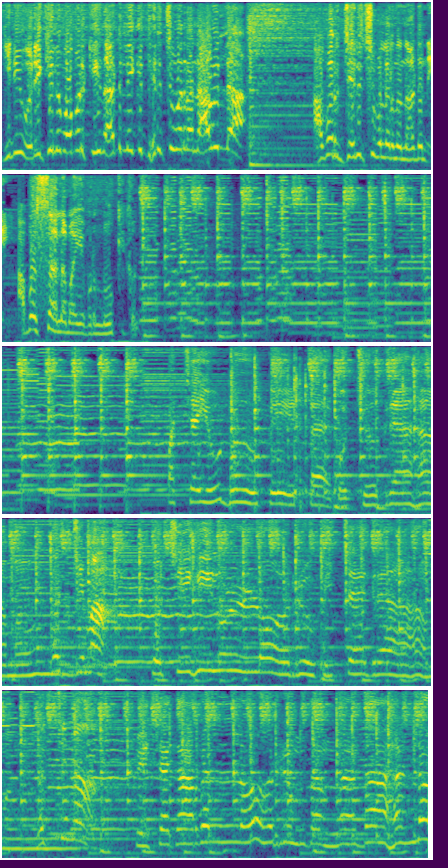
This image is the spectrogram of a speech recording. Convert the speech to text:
ഇനി ഒരിക്കലും അവർക്ക് ഈ നാട്ടിലേക്ക് തിരിച്ചു വരാനാവില്ല. അവർ ജനിച്ചു വളർന്ന നാടിനെ അവസാനമായി അവർ നോക്കിക്കൊണ്ടു. പച്ചയുടുപ്പിട്ട കൊച്ചു ഗ്രാമം. കൊച്ചിയിലുള്ളൊരു പിച്ച ഗ്രാമം. പിച്ചക്കാർ വല്ലോരും തന്നതാണോ?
